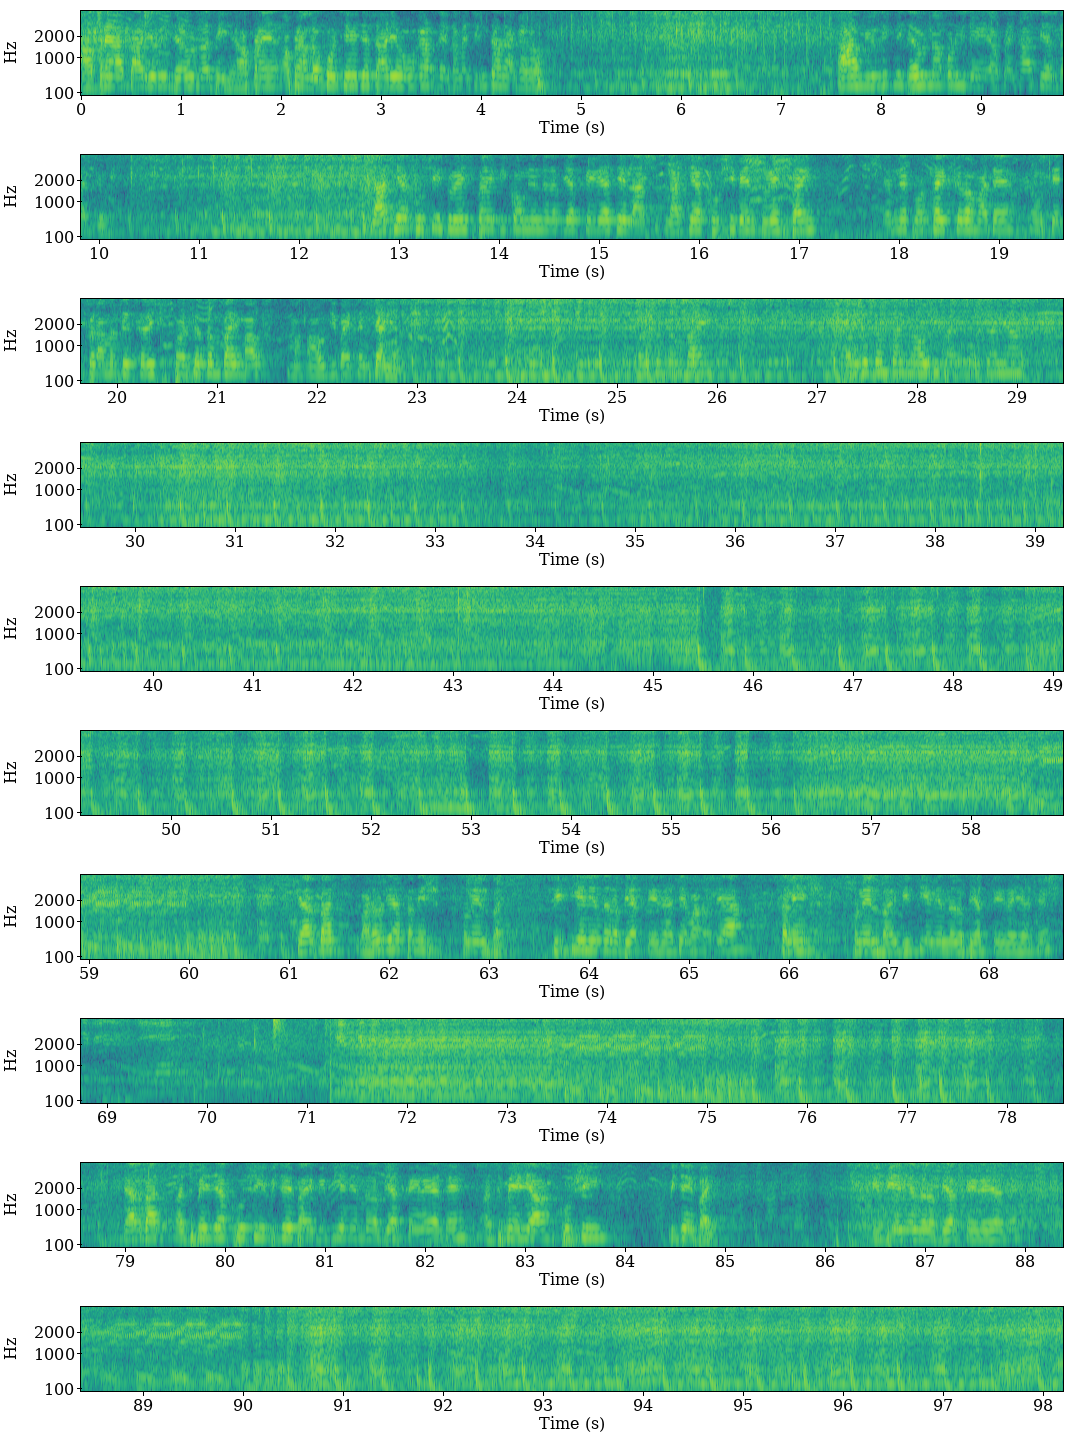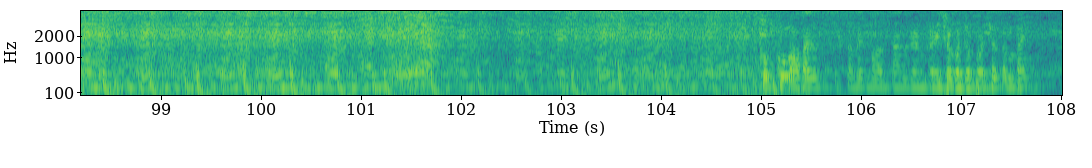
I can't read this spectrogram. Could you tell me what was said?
આપણે આ તાળીઓની જરૂર નથી. આપણે, આપણા લોકો છે જે તાળીઓ વગાડશે, તમે ચિંતા ના કરો. આ મ્યુઝિકની જરૂર ના પડવી જોઈએ, આપણે ખાસ યાદ રાખજો. લાઠિયા ખુરશી સુરેશભાઈ બીકોમની અંદર અભ્યાસ કરી રહ્યા છે. લાઠિયા ખુરશીબેન સુરેશભાઈ, એમને પ્રોત્સાહિત કરવા માટે હું સ્ટેજ પર આમંત્રિત કરીશ. પરસોત્તમભાઈ માવ- માવજીભાઈ સંચાણિયા. પરસોત્તમભાઈ પરસોત્તમભાઈ માવજીભાઈ સંચાણિયા. ત્યારબાદ વાડોદિયા તનિષ સુનિલભાઈ. બીસીએની અંદર અભ્યાસ કરી રહ્યા છે. વાડોદિયા તનિષ સુનિલભાઈ બીસીએની અંદર અભ્યાસ કરી રહ્યા છે. ત્યારબાદ અજમેરિયા ખુશી વિજયભાઈ બીબીએની અંદર અભ્યાસ કરી રહ્યા છે. અજમેરિયા ખુશી વિજયભાઈ. બીબીએની અંદર અભ્યાસ કરી રહ્યા છે. ખૂબ ખૂબ આભાર. તમે તમારું સ્થાન ગ્રહણ કરી શકો છો. પુરુષોત્તમભાઈ.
